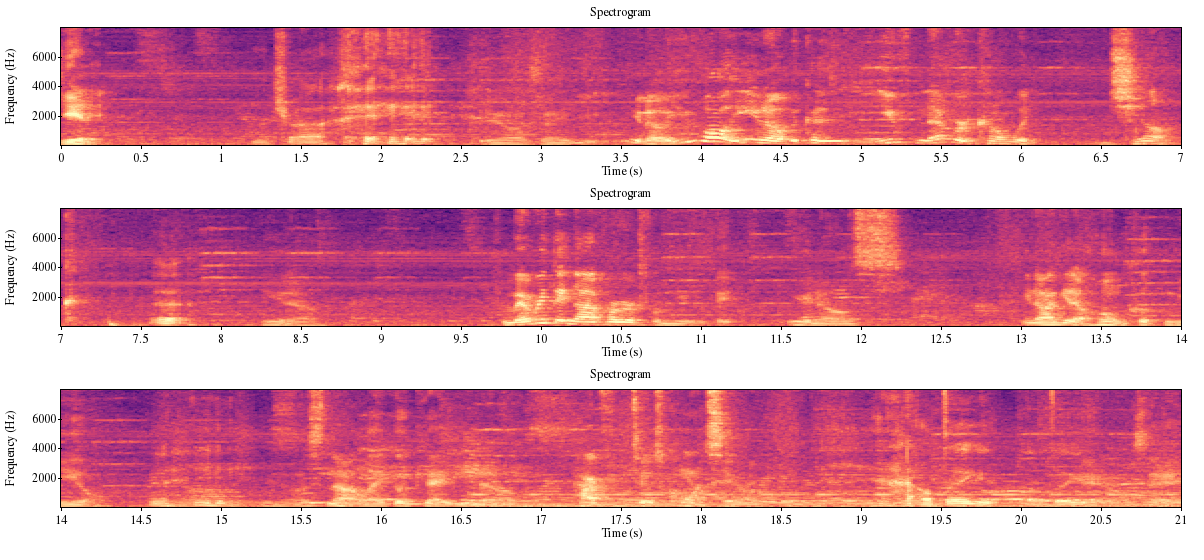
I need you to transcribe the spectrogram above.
get it. I try. You know what I'm saying? You, you know, you've all, you know, because you've never come with junk. yeah. you know, from everything I've heard from you, it, you know, it's, you know, I get a home cooked meal. You know, you know, it's not like okay, you know, high fructose corn syrup. I'll take it. I'll take it. You know what I'm saying?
